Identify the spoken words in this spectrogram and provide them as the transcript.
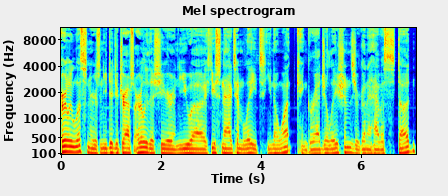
early listeners and you did your drafts early this year and you uh, you snagged him late, you know what? Congratulations, you're going to have a stud.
